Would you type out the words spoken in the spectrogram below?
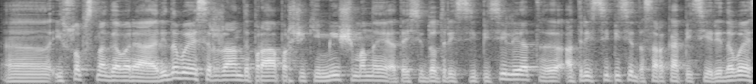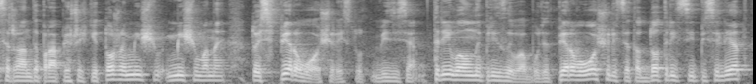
Э, и, собственно говоря, рядовые сержанты, прапорщики, мичманы, это если до 35 лет, э, от 35 до 45, рядовые сержанты, прапорщики тоже мич, мичманы. То есть в первую очередь, тут видите, три волны призыва будет. В первую очередь это до 35 лет,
